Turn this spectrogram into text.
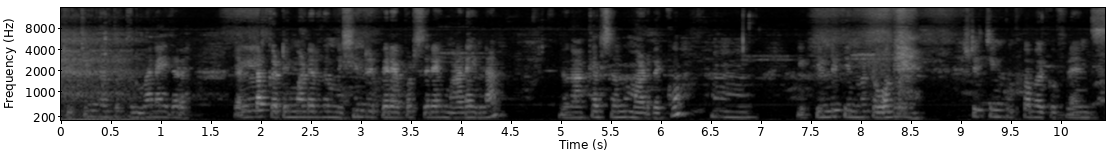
ಸ್ಟಿಚಿಂಗ್ ಅಂತೂ ತುಂಬಾ ಇದ್ದಾರೆ ಎಲ್ಲ ಕಟ್ಟಿಂಗ್ ಮಾಡಿರೋದು ಮಿಷಿನ್ ರಿಪೇರಿ ಆಗ್ಬಿಟ್ಟು ಸರಿಯಾಗಿ ಮಾಡೇ ಇಲ್ಲ. ಇವಾಗ ಆ ಕೆಲಸನೂ ಮಾಡಬೇಕು. ಈಗ ತಿಂಡಿ ತಿನ್ಬಿಟ್ಟು ಹೋಗಿ ಸ್ಟಿಚಿಂಗ್ ಕುತ್ಕೋಬೇಕು, ಫ್ರೆಂಡ್ಸ್.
